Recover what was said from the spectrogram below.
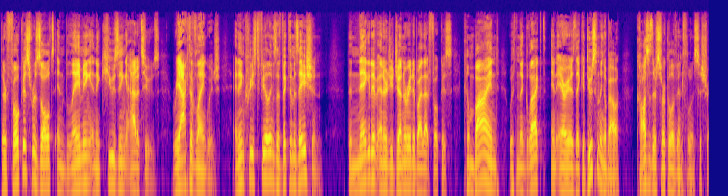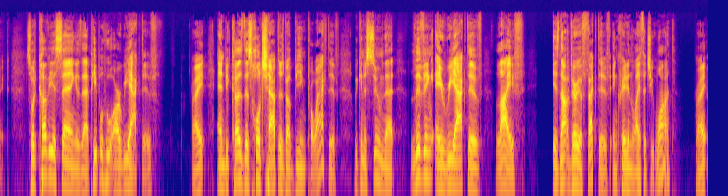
Their focus results in blaming and accusing attitudes, reactive language, and increased feelings of victimization, the negative energy generated by that focus, combined with neglect in areas they could do something about, causes their circle of influence to shrink. So, what Covey is saying is that people who are reactive, right, and because this whole chapter is about being proactive, we can assume that living a reactive life is not very effective in creating the life that you want, right?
